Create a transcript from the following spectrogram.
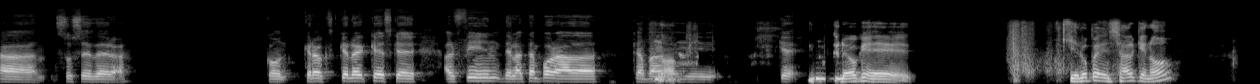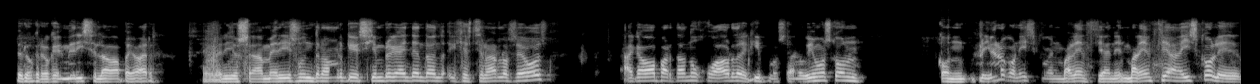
uh, sucederá? Con, creo, que es que al fin de la temporada Cavani... Creo que... Quiero pensar que no, pero creo que Emery se la va a pegar. Emery, o sea, Emery es un entrenador que siempre que ha intentado gestionar los egos, ha acabado apartando un jugador del equipo. O sea, lo vimos con, con primero con Isco en Valencia. En Valencia a Isco le,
